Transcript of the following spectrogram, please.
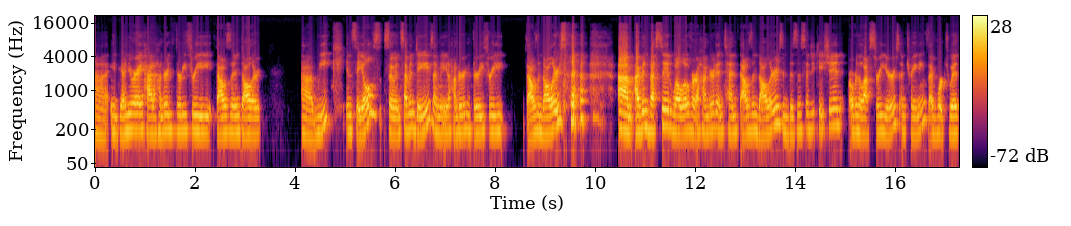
Uh, in January, I had 133 thousand dollar uh, week in sales. So in seven days, I made 133 thousand dollars. Um, I've invested well over $110,000 in business education over the last three years and trainings. I've worked with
